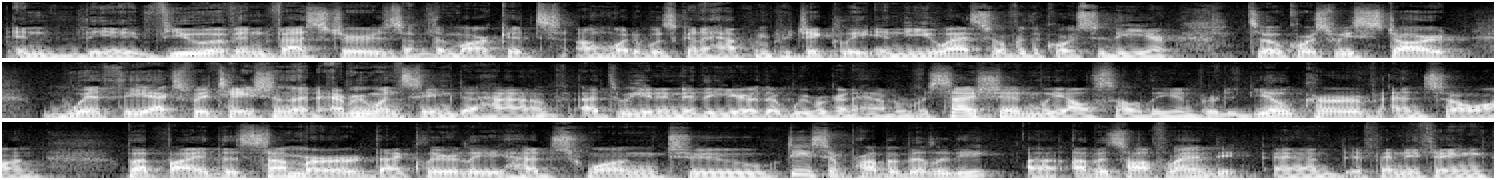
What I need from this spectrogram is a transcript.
in the view of investors, of the markets, on what was going to happen, particularly in the U.S. over the course of the year. So, of course, we start with the expectation that everyone seemed to have at the beginning of the year that we were going to have a recession. We all saw the inverted yield curve and so on. But by the summer, that clearly had swung to decent probability uh, of a soft landing. And if anything,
